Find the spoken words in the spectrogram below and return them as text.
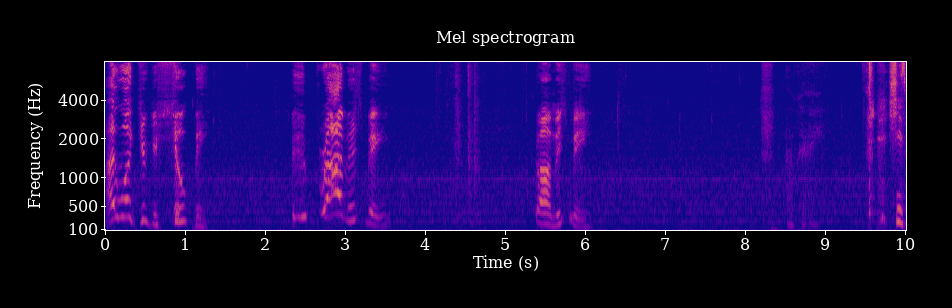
I want you to shoot me. Promise me. Promise me. Okay. She's.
